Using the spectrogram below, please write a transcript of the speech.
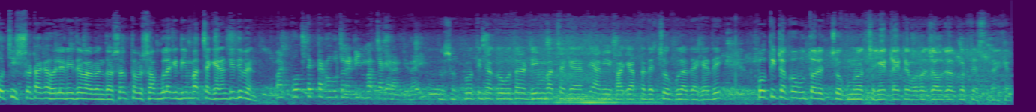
পঁচিশশো টাকা হলে নিতে পারবেন দর্শক। তবে সবগুলা কি ডিম বাচ্চা গ্যারান্টি দিবেন? ভাই প্রত্যেকটা কবুতরে ডিম বাচ্চা গ্যারান্টি ভাই। দর্শক প্রতিটা কবুতরের ডিম বাচ্চা গ্যারান্টি আমি ফাঁকে আপনাদের চোখগুলো দেখে দিই। প্রতিটা কবুতরের চোখ মনে হচ্ছে হেডলাইটের মতো জল জল করতেছে দেখেন।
